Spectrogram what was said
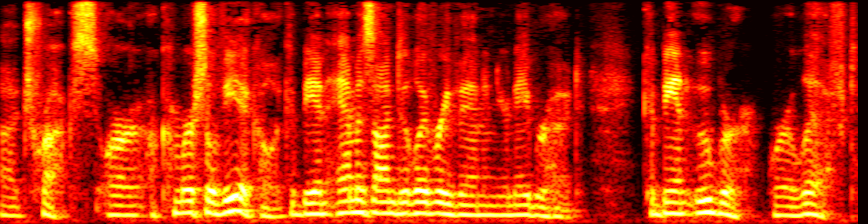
uh, trucks or a commercial vehicle, it could be an Amazon delivery van in your neighborhood, it could be an Uber or a Lyft.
